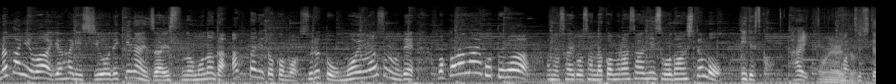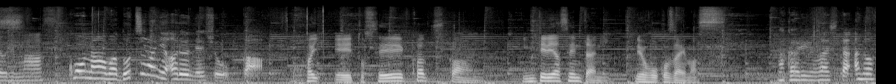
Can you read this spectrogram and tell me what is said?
中にはやはり使用できない材質のものがあったりとかもすると思いますのでわからないことはあの斉藤さん中村さんに相談してもいいですか？はいお待ちしております。コーナーはどちらにあるんでしょうか？はいえーと、生活館インテリアセンターに両方ございますわかりました。あの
